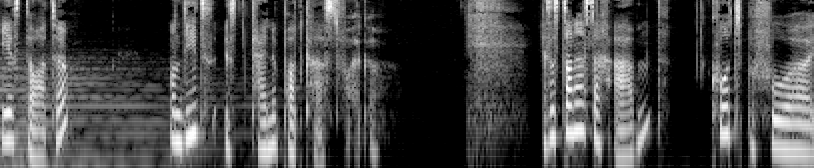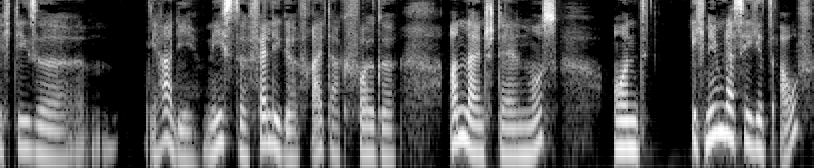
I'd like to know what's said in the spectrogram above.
Hier ist Dorte und dies ist keine Podcast-Folge. Es ist Donnerstagabend, kurz bevor ich diese, ja, die nächste fällige Freitag-Folge online stellen muss. Und ich nehme das hier jetzt auf.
